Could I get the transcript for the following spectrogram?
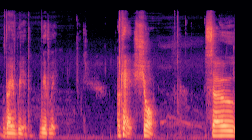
very weird, weirdly. Okay, sure. So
